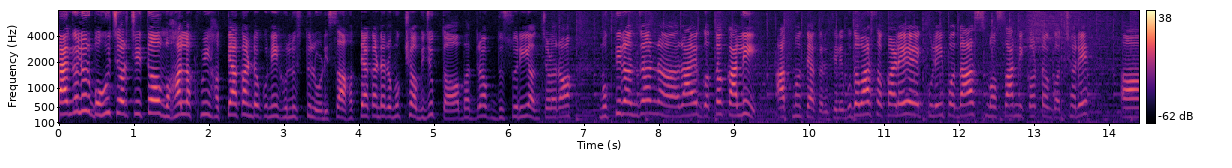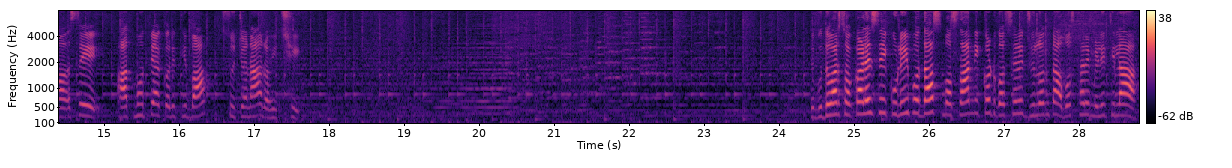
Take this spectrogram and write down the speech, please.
बाङ्लुर बहुचर्चित महालक्ष्मी हत्याकाण्डको नै हुलुडा हत्याकाण्ड र मुख्य अभियुक्त भद्रक धुसुरी अञ्चर मुक्तिरञ्जन राय गतकात्महत्या निकट सक्ले से आत्महत्या से सकालेपदा मसान निकट गछलन् अवस्था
